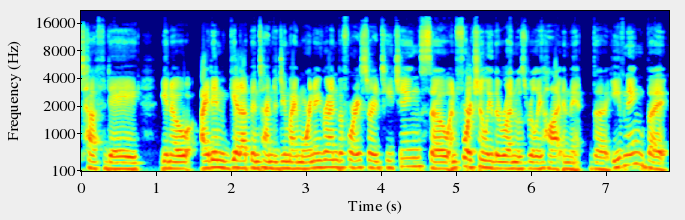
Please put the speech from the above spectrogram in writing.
tough day you know i didn't get up in time to do my morning run before i started teaching so unfortunately the run was really hot in the, the evening but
